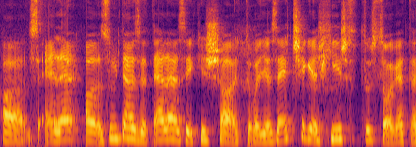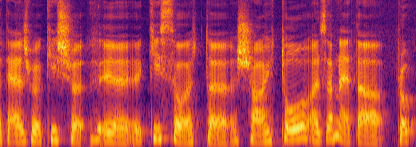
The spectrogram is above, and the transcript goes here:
az, ele, az úgynevezett ellenzéki sajtó, vagy az egységes hírszolgáltatásból kis, kiszort sajtó, az nem lehet a pro,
